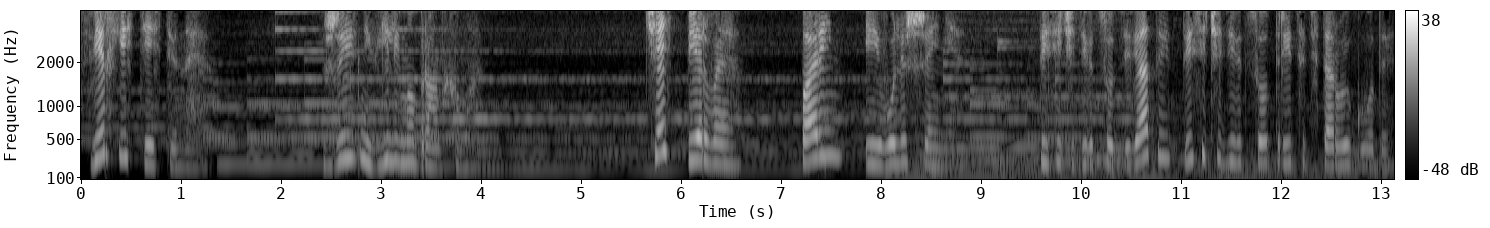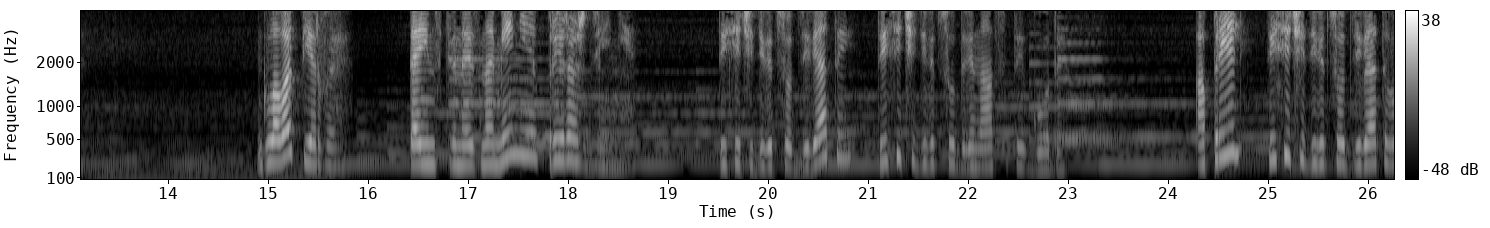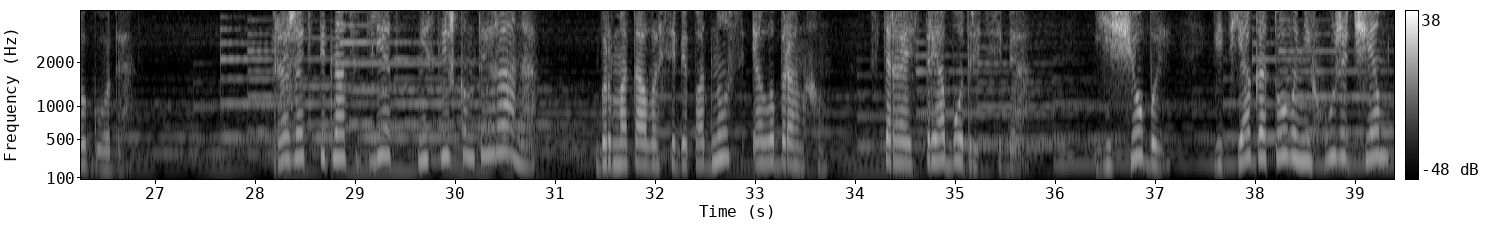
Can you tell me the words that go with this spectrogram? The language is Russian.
Сверхъестественное. Жизнь Вильяма Бранхама. Часть первая. Парень и его лишение. 1909-1932 годы. Глава первая. Таинственное знамение при рождении. 1909-1912 годы. Апрель 1909 года. «Рожать в 15 лет не слишком-то и рано», — бормотала себе под нос Элла Бранхам, стараясь приободрить себя. «Еще бы, ведь я готова не хуже, чем...»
